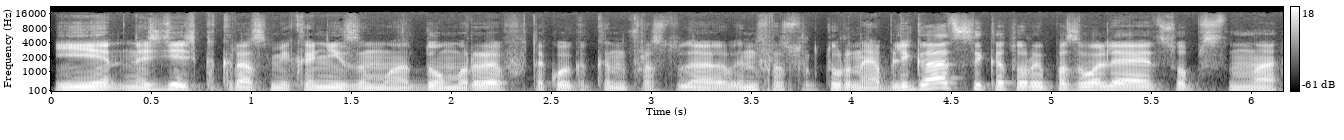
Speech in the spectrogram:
И здесь как раз механизм Дом РФ, такой как инфраструктурные облигации, который позволяет, собственно,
